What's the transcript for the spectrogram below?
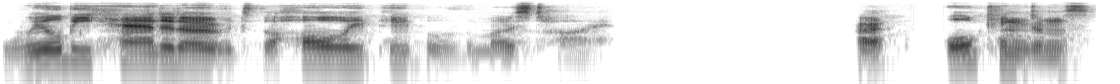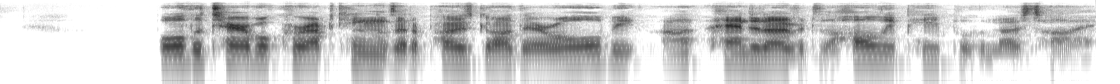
will be handed over to the holy people of the Most High. Right? All kingdoms, all the terrible, corrupt kingdoms that oppose God, they'll all be uh, handed over to the holy people of the Most High.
